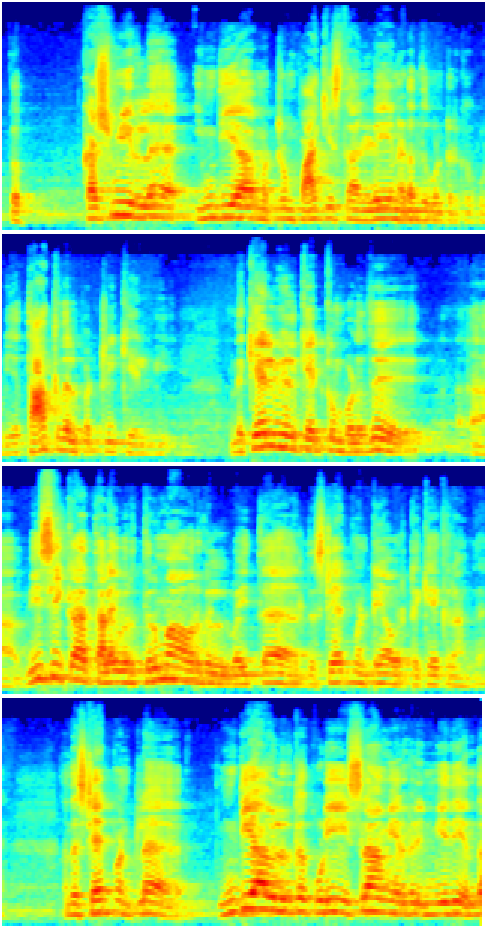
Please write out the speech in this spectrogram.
இப்போ காஷ்மீரில் இந்தியா மற்றும் பாகிஸ்தான் இடையே நடந்து கொண்டிருக்கக்கூடிய தாக்குதல் பற்றி கேள்வி அந்த கேள்விகள் கேட்கும் பொழுது விசிகா தலைவர் திருமா அவர்கள் வைத்த அந்த ஸ்டேட்மெண்ட்டையும் அவர்கிட்ட கேட்குறாங்க. அந்த ஸ்டேட்மெண்ட்டில் இந்தியாவில் இருக்கக்கூடிய இஸ்லாமியர்களின் மீது எந்த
